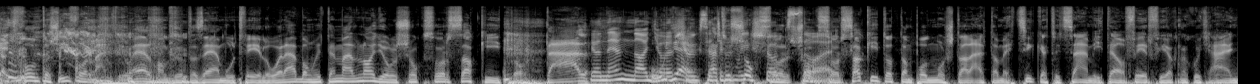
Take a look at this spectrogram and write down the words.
egy fontos információ elhangzott az elmúlt fél órában, hogy te már nagyon sokszor szakítottál. Ja, nem nagyon Ugye? sokszor, Tehát, csak még sokszor, sokszor. sokszor szakítottam, pont most találtam egy cikket, hogy számít-e a férfiaknak, hogy hány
